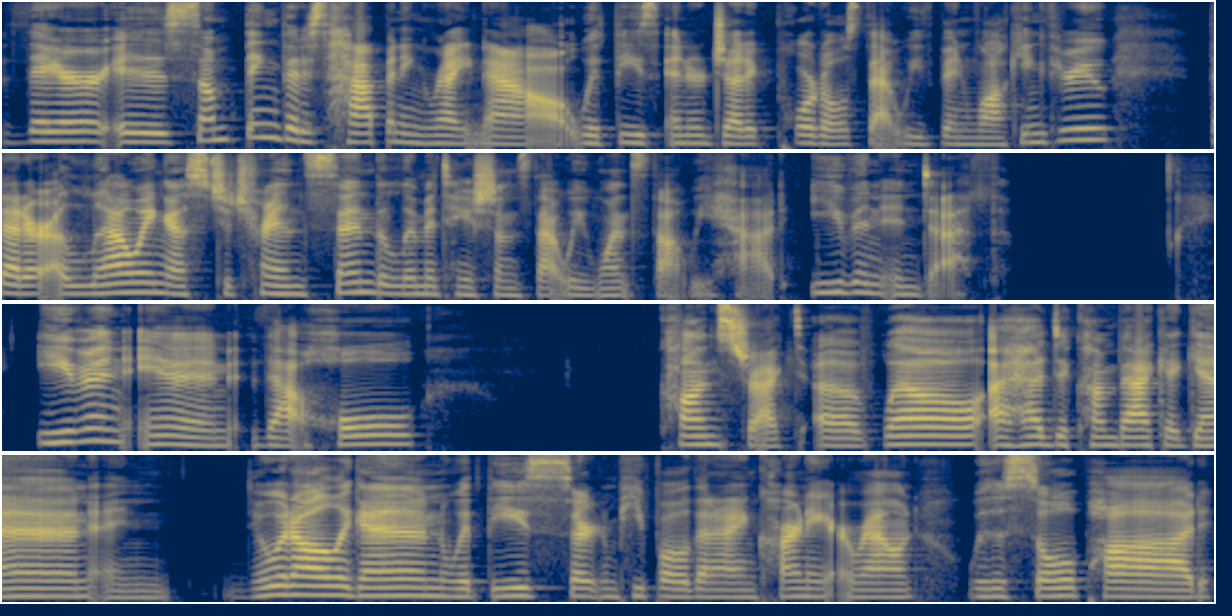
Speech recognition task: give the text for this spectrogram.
there is something that is happening right now with these energetic portals that we've been walking through that are allowing us to transcend the limitations that we once thought we had, even in death. Even in that whole construct of, well, I had to come back again and do it all again with these certain people that I incarnate around with a soul pod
